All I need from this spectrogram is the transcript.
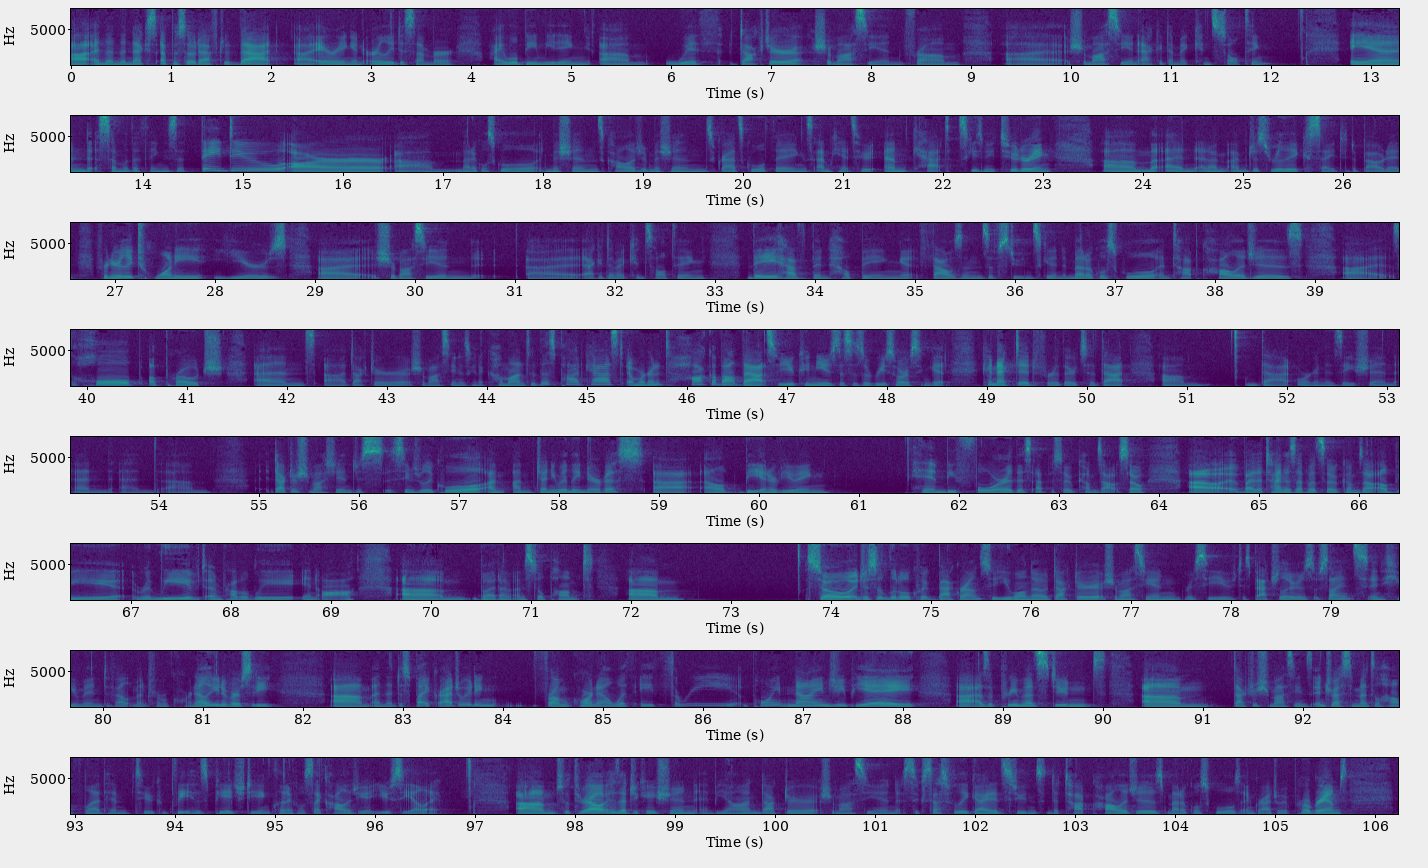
Uh, and then the next episode after that, uh, airing in early December, I will be meeting um, with Dr. Shemmassian from uh, Shemmassian Academic Consulting. And some of the things that they do are um, medical school admissions, college admissions, grad school things, MCAT, MCAT excuse me, tutoring. Um, and and I'm, I'm just really excited about it. For nearly 20 years, uh, Shemmassian uh, academic consulting, they have been helping thousands of students get into medical school and top colleges. Uh, it's a whole approach. And uh, Dr. Shemmassian is going to come on to this podcast and we're going to talk about that. So you can use this as a resource and get connected further to that. Um, that organization and and um, Dr. Shemmassian just seems really cool. I'm I'm genuinely nervous. Uh, I'll be interviewing him before this episode comes out. So uh, by the time this episode comes out, I'll be relieved and probably in awe. Um, but I'm, I'm, still pumped. Um, so just a little quick background. So you all know Dr. Shemmassian received his bachelor's of science in human development from Cornell University. Um, and then, despite graduating from Cornell with a 3.9 GPA uh, as a pre med student, um, Dr. Shemmassian's interest in mental health led him to complete his PhD in clinical psychology at UCLA. Um, so, throughout his education and beyond, Dr. Shemmassian successfully guided students into top colleges, medical schools, and graduate programs.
